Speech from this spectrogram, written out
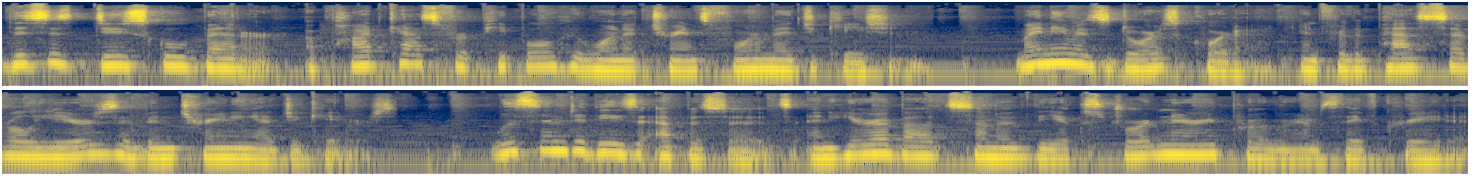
This is Do School Better, a podcast for people who want to transform education. My name is Doris Korda, and for the past several years, I've been training educators. Listen to these episodes and hear about some of the extraordinary programs they've created.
